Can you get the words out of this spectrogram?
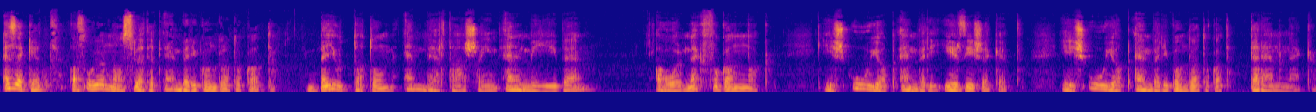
Ezeket az olyannan született emberi gondolatokat bejuttatom embertársaim elméjébe, ahol megfogannak, és újabb emberi érzéseket és újabb emberi gondolatokat teremnek,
